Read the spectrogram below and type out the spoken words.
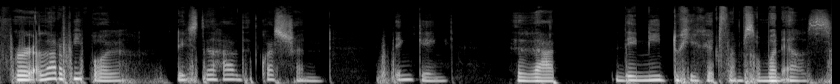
for a lot of people, they still have that question, thinking that they need to hear it from someone else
